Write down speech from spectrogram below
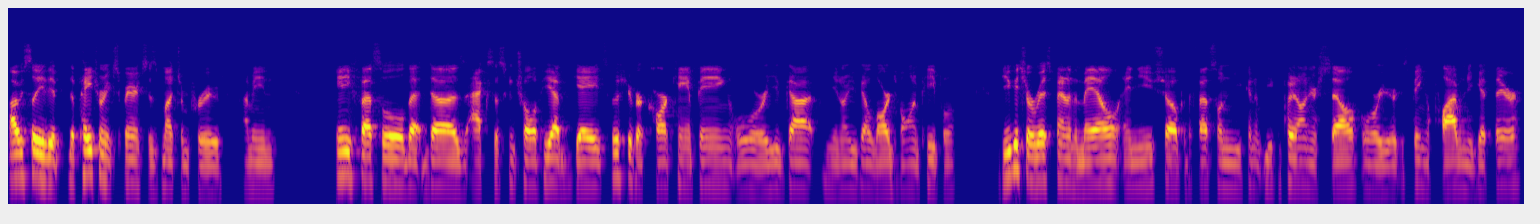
Obviously the, the patron experience is much improved. I mean, any festival that does access control, if you have gates, especially if you're car camping or you've got, you know, you've got a large volume of people, if you get your wristband in the mail and you show up at the festival and you can you can put it on yourself or it's being applied when you get there,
